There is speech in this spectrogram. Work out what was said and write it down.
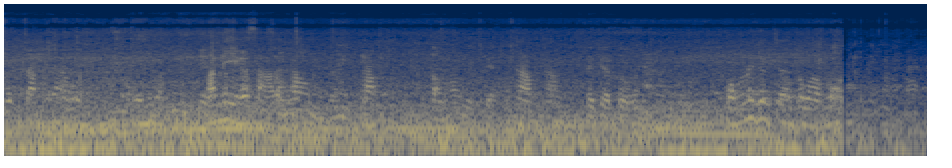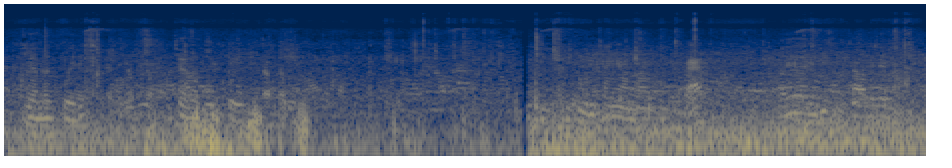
ผมจำไม่ได้ว่ามันมีเอกสารแล้วครับครับสองห้องหนึ่งเดือนครับครับเคยเจอตัวกัน ผมไม่เคยเจอตัวผมเชิญมันคุยดิเชิญมันพูดคุยกับตำรวจมันใช้งานได้ครับ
